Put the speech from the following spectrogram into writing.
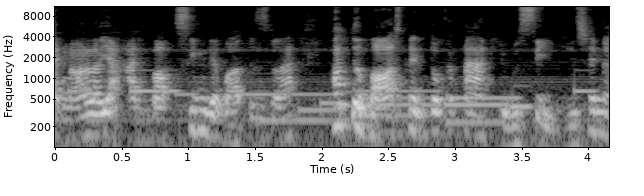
กเนาะเราอยาก unboxing The Boss เป็นตัวแรกเพราะ The Boss เป็นตุ๊กตาผิวสีใช่ไหม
